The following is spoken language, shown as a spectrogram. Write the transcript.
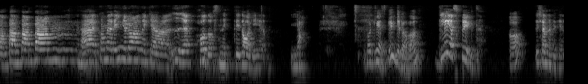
Bam, bam, bam, bam! Här kommer Ingel och Annika i ett poddavsnitt idag igen. Ja. Det var glesbygd idag va? Glesbygd! Ja, Det känner vi till.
